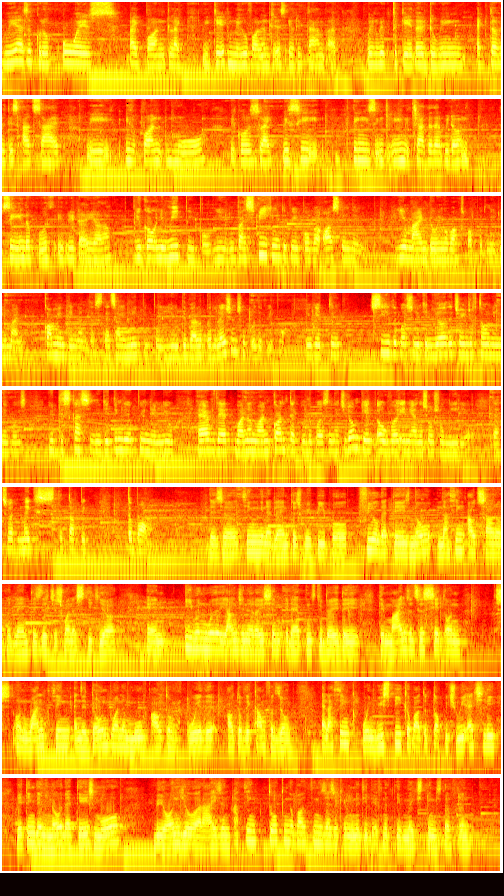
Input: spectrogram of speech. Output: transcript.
We as a group always like bond, like we get new volunteers every time, but when we're together doing activities outside, we bond more because like we see things in, in each other that we don't see in the booth every day. Yeah. You go and you meet people. You by speaking to people, by asking them, "Do you mind doing a vox pop with me? Do you mind commenting on this?" That's how you meet people. You develop a relationship with the people. You get to see the person. You can hear the change of tone in their voice. You're discussing. You're getting their opinion. You have that one-on-one contact with the person that you don't get over any other social media. That's what makes the topic the bomb. There's a thing in Atlantis where people feel that there is no nothing outside of Atlantis. They just want to stick here. And even with a young generation, it happens today. They their minds are just set on on one thing, and they don't want to move out of where they out of their comfort zone. And I think when we speak about the topics, we actually letting them know that there is more beyond your horizon. I think talking about things as a community definitely makes things different.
